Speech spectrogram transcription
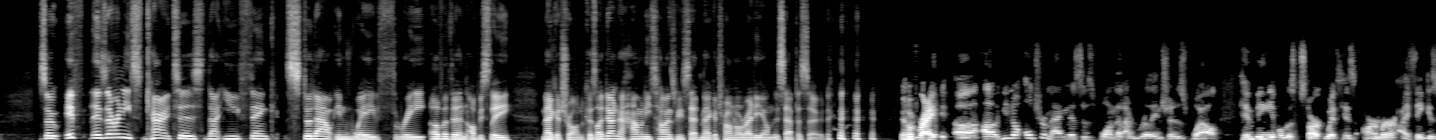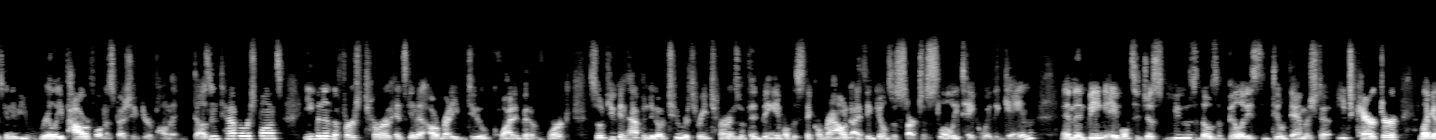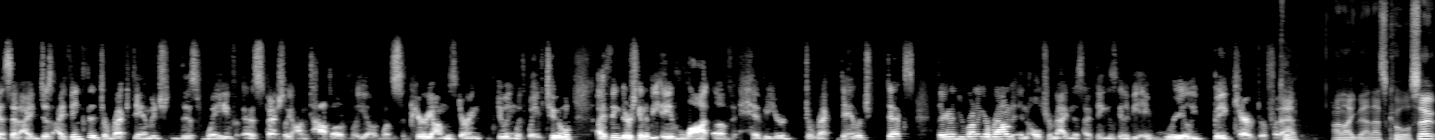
so, if is there any characters that you think stood out in Wave Three, other than obviously Megatron because I don't know how many times we've said Megatron already on this episode. right. Uh, uh, you know, Ultra Magnus is one that I'm really interested in as well. Him being able to start with his armor, I think, is going to be really powerful, and especially if your opponent doesn't have a response, even in the first turn, it's going to already do quite a bit of work. So if you can happen to go two or three turns with it being able to stick around, I think you'll just start to slowly take away the game, and then being able to just use those abilities to deal damage to each character. Like I said, I just I think the direct damage this wave, especially on top of you know what superior Superion was during, doing with Wave 2. I think there's going to be a lot of heavier direct damage decks they're going to be running around, and Ultra Magnus, I think, is going to be a really big character for that. Cool. I like that. That's cool. So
